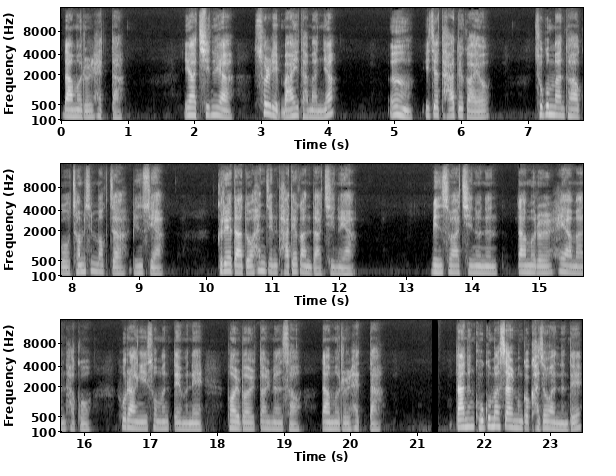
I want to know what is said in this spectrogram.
나무를 했다. 야 진우야 솔잎 많이 담았냐? 응 이제 다 돼가요. 조금만 더 하고 점심 먹자 민수야. 그래 나도 한 짐 다 돼간다 진우야. 민수와 진우는 나무를 해야만 하고 호랑이 소문 때문에 벌벌 떨면서 나무를 했다. 나는 고구마 삶은 거 가져왔는데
